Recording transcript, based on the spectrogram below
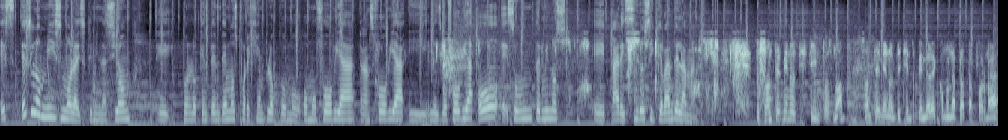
¿es, ¿es lo mismo la discriminación eh, con lo que entendemos, por ejemplo, como homofobia, transfobia y lesbofobia, o eh, son términos eh, parecidos y que van de la mano? Pues son términos distintos, ¿no? Son términos distintos. Primero hay como una plataforma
